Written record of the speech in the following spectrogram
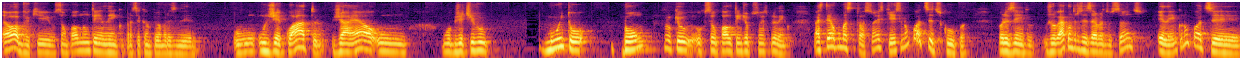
é óbvio que o São Paulo não tem elenco para ser campeão brasileiro um, um G4 já é um, um objetivo muito bom para o que o, São Paulo tem de opções para o elenco. Mas tem algumas situações que isso não pode ser desculpa. Por exemplo, jogar contra as reservas do Santos, elenco não pode ser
